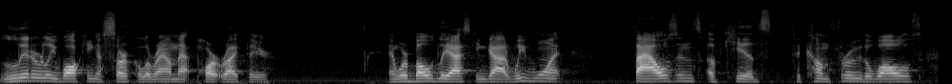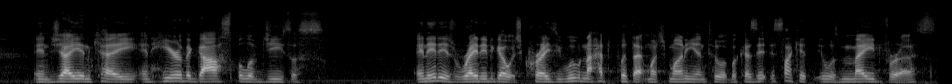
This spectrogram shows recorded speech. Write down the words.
literally walking a circle around that part right there. And we're boldly asking God, we want thousands of kids to come through the walls in J and K and hear the gospel of Jesus. And it is ready to go. It's crazy. We would not have to put that much money into it because it, it's like it, it was made for us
